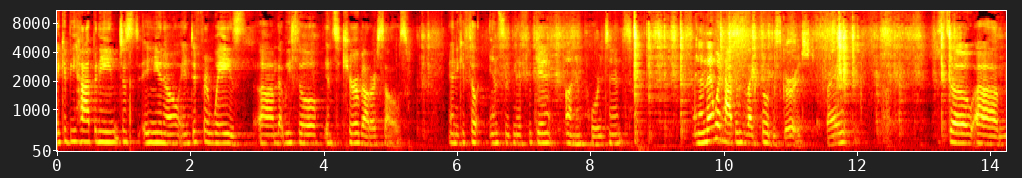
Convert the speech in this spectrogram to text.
It could be happening just, in, you know, in different ways um, that we feel insecure about ourselves. And it can feel insignificant, unimportant. And then what happens is I feel discouraged, right? So um,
